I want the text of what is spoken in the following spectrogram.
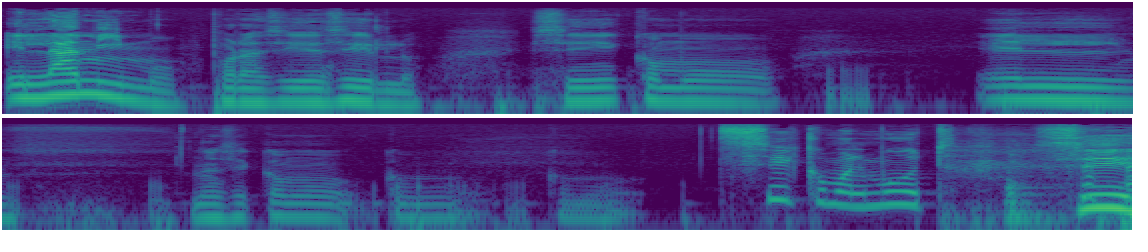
el ánimo, por así decirlo, ¿sí? Como el, no sé, como, como, como, sí, como el mood. sí,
